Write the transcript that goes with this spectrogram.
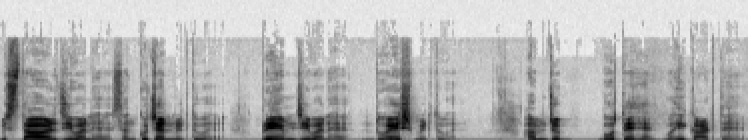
विस्तार जीवन है, संकुचन मृत्यु है। प्रेम जीवन है, द्वेष मृत्यु है। हम जो बोते हैं, वही काटते हैं।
